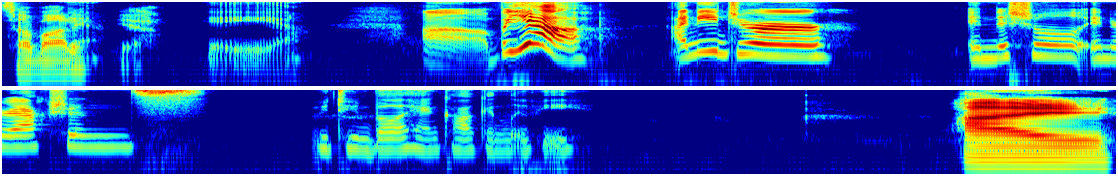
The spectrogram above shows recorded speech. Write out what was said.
Sabaody. Yeah. Yeah, yeah, yeah. Uh, but yeah, I need your initial interactions between Boa Hancock and Luffy. I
